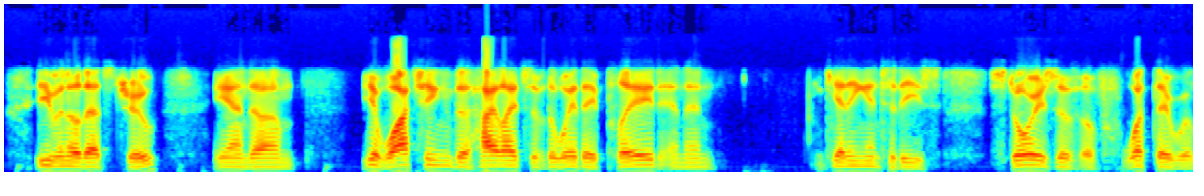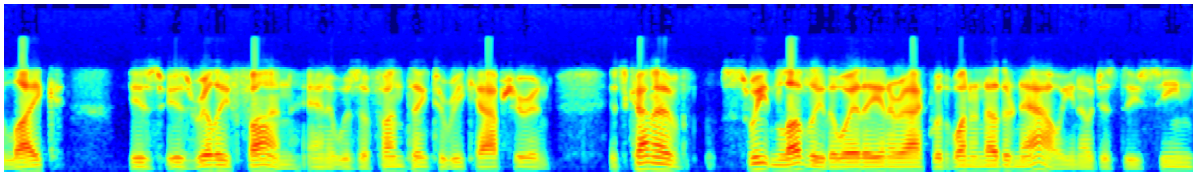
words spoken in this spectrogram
even though that's true. And um, yeah, watching the highlights of the way they played, and then getting into these stories of of what they were like is is really fun, and it was a fun thing to recapture and. It's kind of sweet and lovely the way they interact with one another now. You know, just these scenes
